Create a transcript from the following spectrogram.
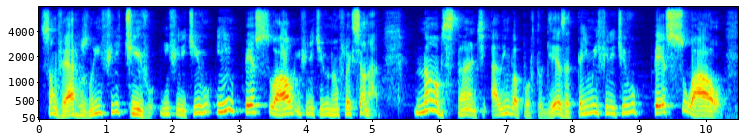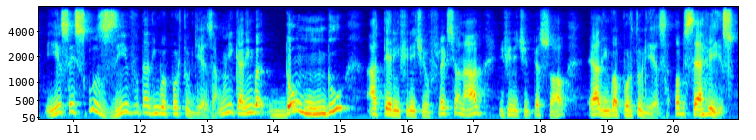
são verbos no infinitivo. Infinitivo impessoal, infinitivo não flexionado. Não obstante, a língua portuguesa tem um infinitivo pessoal. E isso é exclusivo da língua portuguesa, a única língua do mundo a ter infinitivo flexionado, infinitivo pessoal, é a língua portuguesa. Observe isso.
